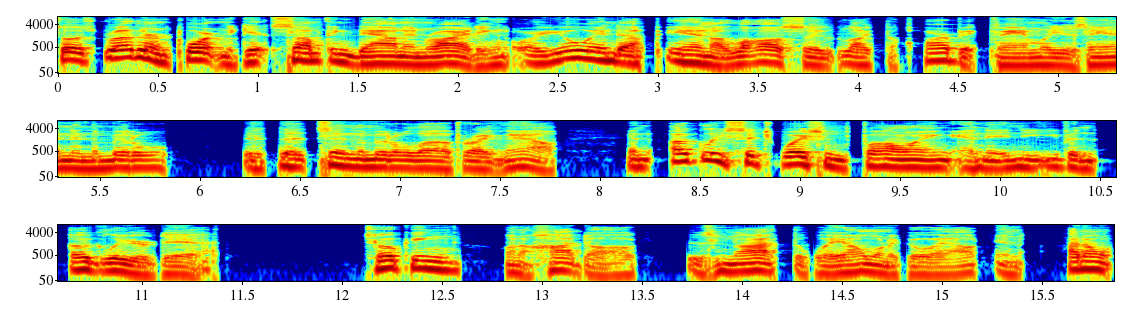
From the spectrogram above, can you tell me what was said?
So it's rather important to get something down in writing, or you'll end up in a lawsuit like the Harbeck family is in in the middle that's in the middle of right now. An ugly situation following an even uglier death. Choking on a hot dog is not the way I want to go out, and I don't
